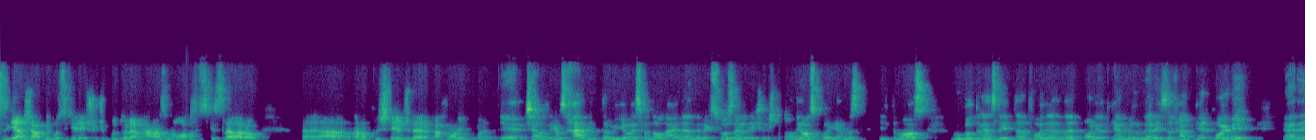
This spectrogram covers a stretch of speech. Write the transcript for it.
sizga ham shartli bo'lsa kerak. Shuncha pul to'lab hammasini ofisga sizlar olib anavi qilishda juda ahmoqlik bo'lib qoladi. Biz har bitta uyga vazifadorlar aynan demak so'zlarni tekshirishlarni yozib qo'yganmiz. Iltimos google translatedan foydalanib olayotgan bilimlaringizni xatga qo'ymang. Ya'ni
